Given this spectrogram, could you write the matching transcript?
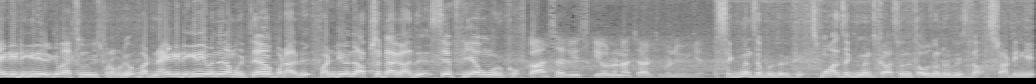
90 டிகிரி வரைக்கும் மேக்ஸிமம் யூஸ் பண்ண முடியும். பட் 90 டிகிரி வந்து நமக்கு தேவைப்படாது. வண்டி வந்து அப்செட் ஆகாது. சேஃப்டியாகவும் இருக்கும். கார் சர்வீஸ்க்கு எவ்வளோ நான் சார்ஜ் பண்ணுவீங்க? செக்மெண்ட்ஸை பொறுத்து இருக்கு. ஸ்மால் செக்மெண்ட்ஸ் காஸ்ட் வந்து தௌசண்ட் ருபீஸ் தான் ஸ்டார்டிங்கே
